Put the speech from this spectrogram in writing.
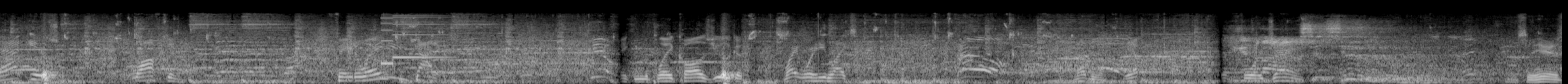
That is Lofton. Fade away. Got it. Making the play calls. You look at right where he likes it. Another one. Yep. For James. So here's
